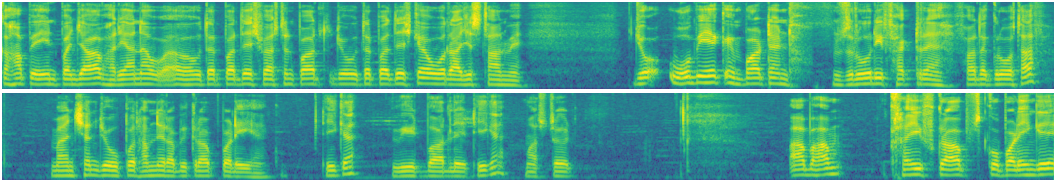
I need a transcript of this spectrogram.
कहाँ पे? In Punjab, Haryana Uttar Pradesh western part जो उत्तर प्रदेश का और राजस्थान में। जो, वो भी एक इंपॉर्टेंट ज़रूरी फैक्टर हैं for the growth of mention जो ऊपर हमने रबी क्रॉप पढ़े हैं। ठीक है? वीट बारले ठीक है? मस्टर्ड अब हम खरीफ क्रॉप्स को पढ़ेंगे।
